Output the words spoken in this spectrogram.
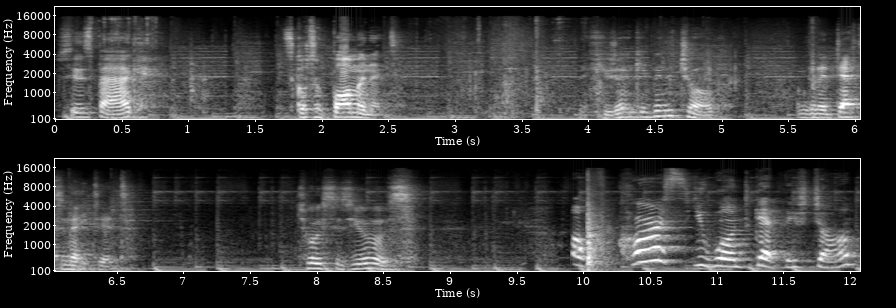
See this bag? It's got a bomb in it. And if you don't give me the job, I'm gonna detonate it. Choice is yours. Of course you won't get this job.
